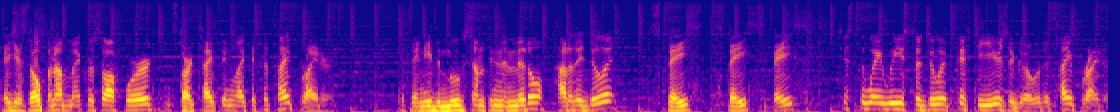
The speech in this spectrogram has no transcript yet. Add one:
They just open up Microsoft Word and start typing like it's a typewriter. If they need to move something in the middle, how do they do it? Space, space, space. Just the way we used to do it 50 years ago with a typewriter.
